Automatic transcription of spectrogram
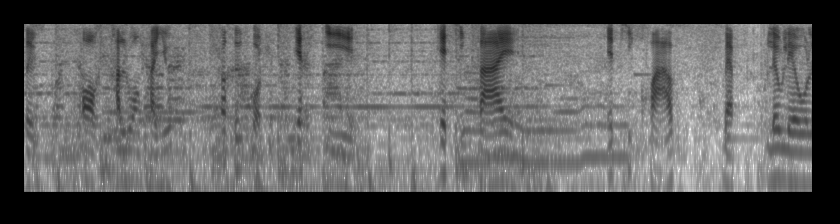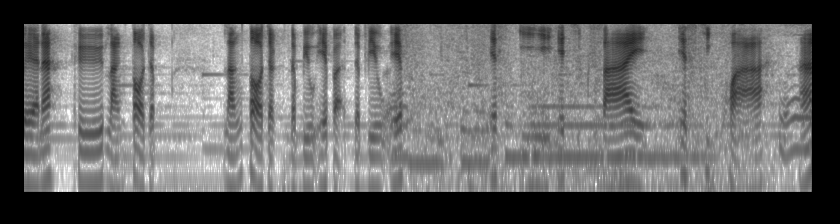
ศึกหอกทะลวงพายุ ก็คือกด SE S คลิกซ้าย S คลิกขวาแบบเร็วๆเลยนะ คือหลังต่อจากหลังต่อจาก WF อะ WF SE S คลิกซ้าย S คลิกขวาอ่า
